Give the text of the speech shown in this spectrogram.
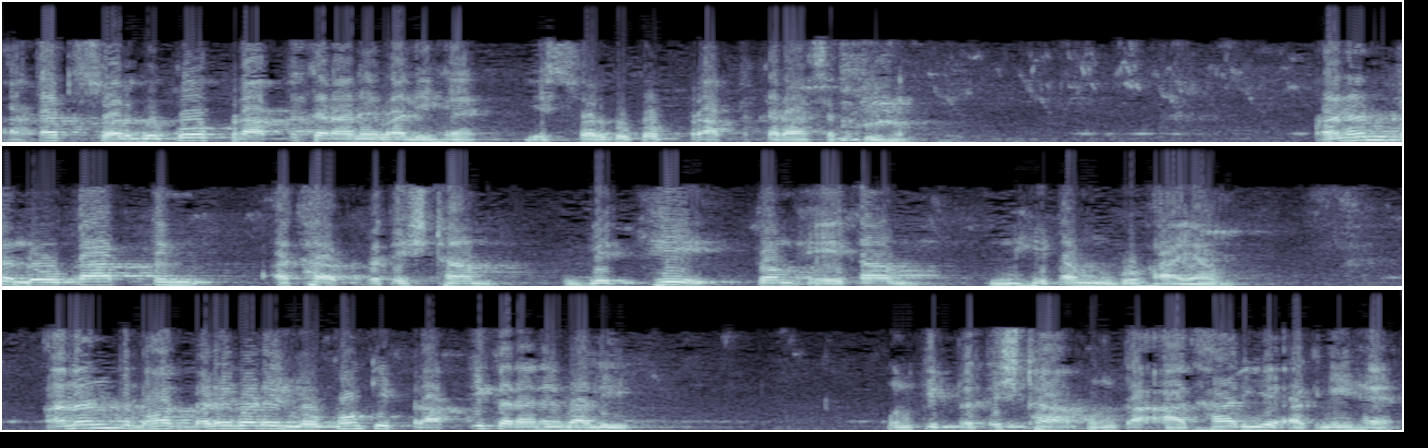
अर्थात स्वर्ग को प्राप्त कराने वाली है। ये स्वर्ग को प्राप्त करा सकती है। अनंत लोकाप्तिम अथ प्रतिष्ठा विद्धि तम एताम। निहितम गुहायाम। अनंत बहुत बड़े बड़े लोगों की प्राप्ति कराने वाली उनकी प्रतिष्ठा, उनका आधार ये अग्नि है।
